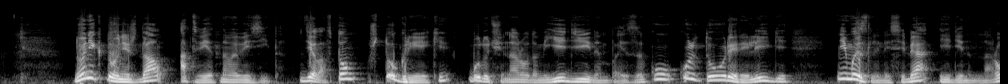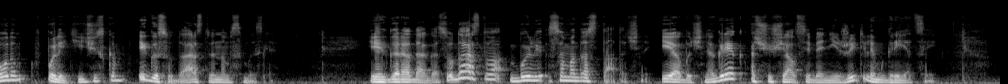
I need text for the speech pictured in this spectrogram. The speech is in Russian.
Но никто не ждал ответного визита. Дело в том, что греки, будучи народом единым по языку, культуре, религии, не мыслили себя единым народом в политическом и государственном смысле. Их города-государства были самодостаточны, и обычно грек ощущал себя не жителем Греции,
